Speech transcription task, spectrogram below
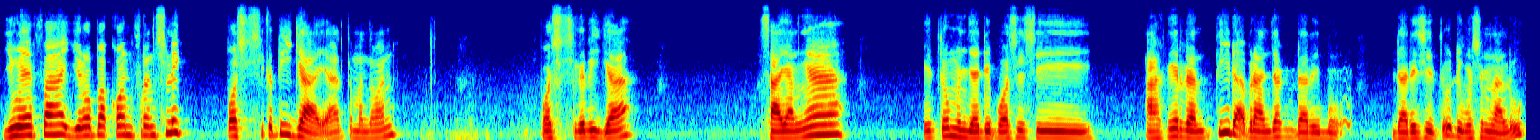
UEFA Europa Conference League posisi ketiga ya teman-teman. Posisi ketiga. Sayangnya itu menjadi posisi akhir dan tidak beranjak dari dari situ di musim lalu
